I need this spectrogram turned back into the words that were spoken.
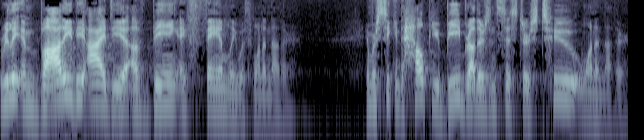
really embodied the idea of being a family with one another. And we're seeking to help you be brothers and sisters to one another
